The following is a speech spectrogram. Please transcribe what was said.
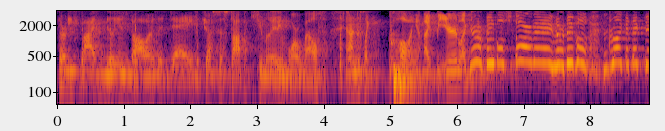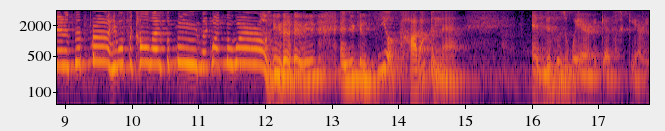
$35 million a day just to stop accumulating more wealth. And I'm just like pulling at my beard, like, there are people starving, there are people drug addicted, he wants to colonize the moon, like, what in the world? You know what I mean? And you can feel caught up in that. And this is where it gets scary.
